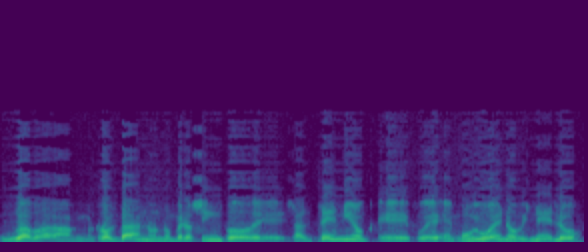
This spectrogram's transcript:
jugaba Roldán, un número 5 de Salteño, que fue muy bueno, Vinelo,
